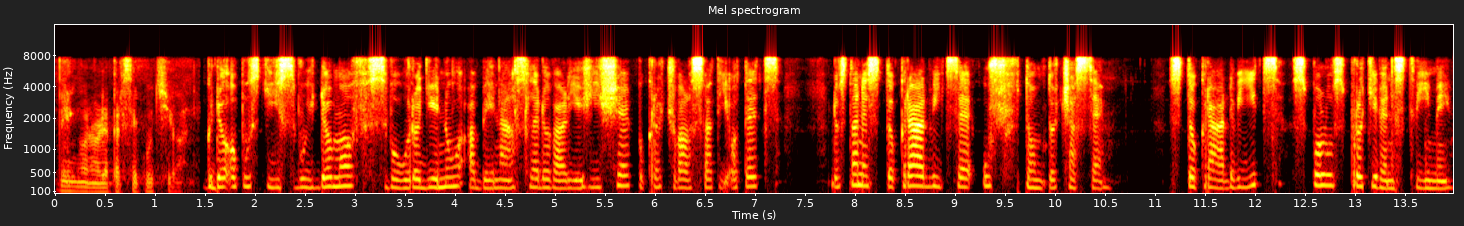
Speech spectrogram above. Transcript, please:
vengono le persecuzioni. Kdo opustí svůj domov, svou rodinu, aby následoval Ježíše, pokračoval svatý otec, dostane stokrát více už v tomto čase. Stokrát víc spolu s protivenstvími.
